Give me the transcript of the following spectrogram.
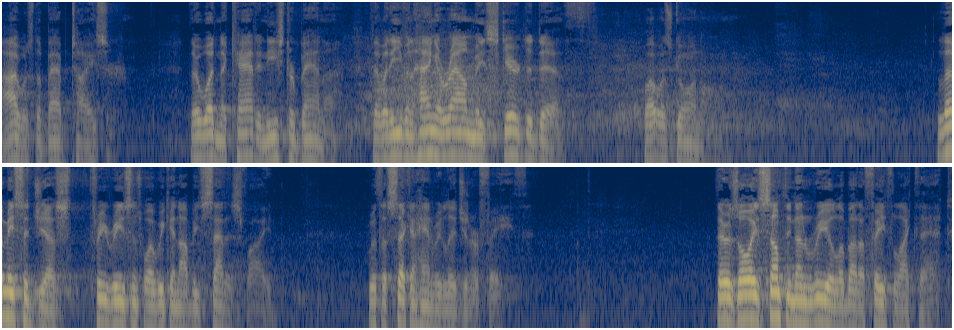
I was the baptizer. There wasn't a cat in East Urbana that would even hang around me scared to death what was going on. Let me suggest three reasons why we cannot be satisfied with a secondhand religion or faith. There is always something unreal about a faith like that.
